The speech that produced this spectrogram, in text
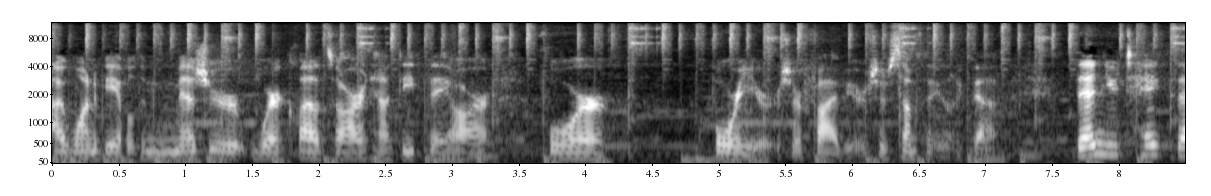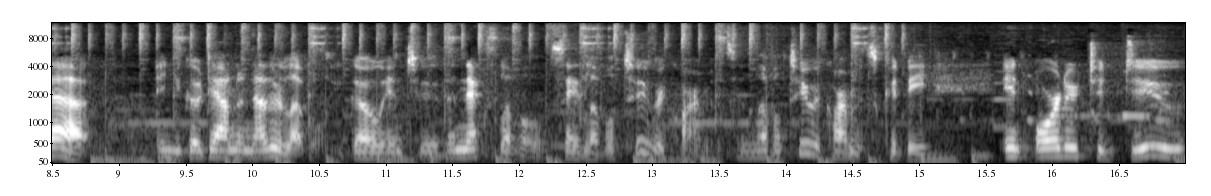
I want to be able to measure where clouds are and how deep they are for four years or five years or something like that. Then you take that and you go down another level. You go into the next level, say level two requirements. And level two requirements could be in order to do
